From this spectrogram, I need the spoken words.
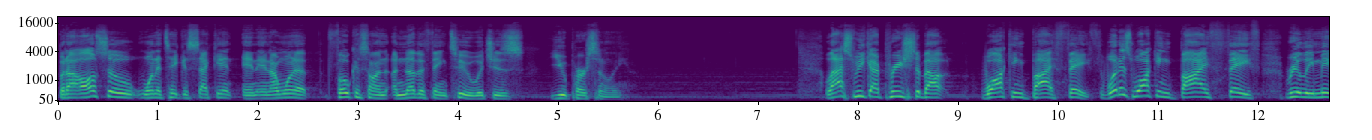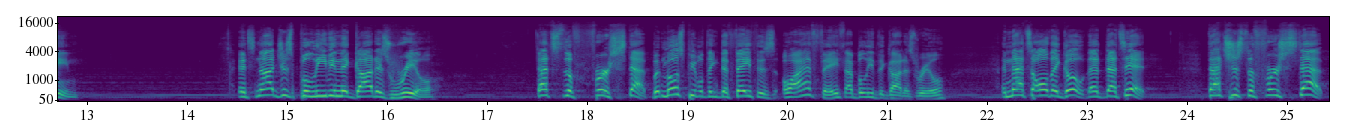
But I also want to take a second and, and I want to focus on another thing too, which is you personally. Last week I preached about walking by faith. What does walking by faith really mean? It's not just believing that God is real. That's the first step. But most people think that faith is, oh, I have faith. I believe that God is real. And that's all they go. That, that's it. That's just the first step.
